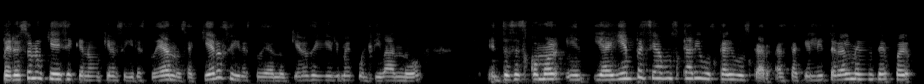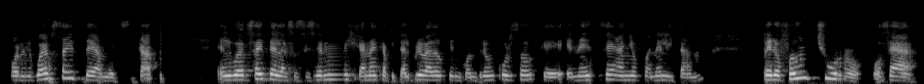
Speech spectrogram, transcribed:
pero eso no quiere decir que no quiero seguir estudiando, o sea, quiero seguir estudiando, quiero seguirme cultivando. Entonces, como, y, y ahí empecé a buscar y buscar y buscar, hasta que literalmente fue por el website de Amexcap, el website de la Asociación Mexicana de Capital Privado, que encontré un curso que en ese año fue en el ITAM, pero fue un churro, o sea,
